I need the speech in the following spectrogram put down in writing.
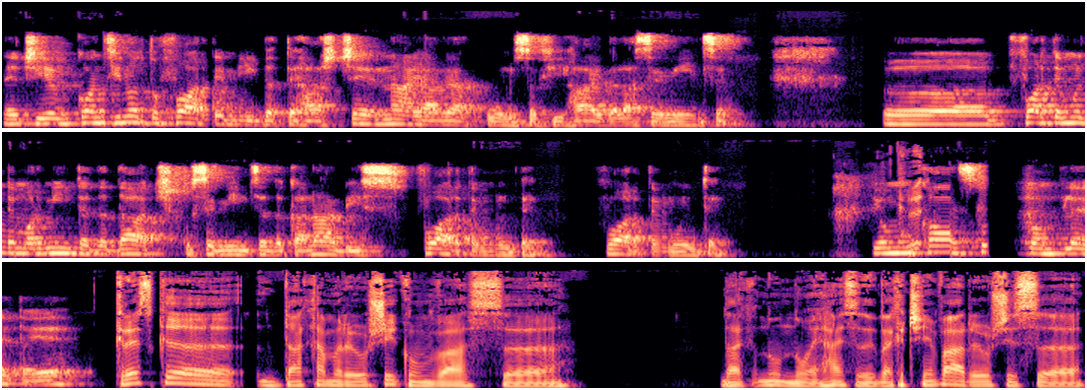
Deci e conținutul foarte mic de THC, n-ai avea cum să fii hai de la semințe. Uh, foarte multe morminte de daci cu semințe de cannabis, foarte multe, foarte multe. E o mâncare Cre- completă, e. Crezi că dacă am reușit cumva să dacă, nu noi, hai să zic, dacă cineva a reușit să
